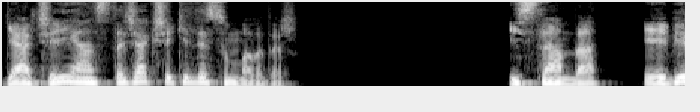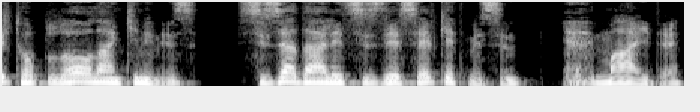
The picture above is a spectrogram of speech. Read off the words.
gerçeği yansıtacak şekilde sunmalıdır. İslam'da, E1 topluluğu olan kininiz, sizi adaletsizliğe sevk etmesin, Maide,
